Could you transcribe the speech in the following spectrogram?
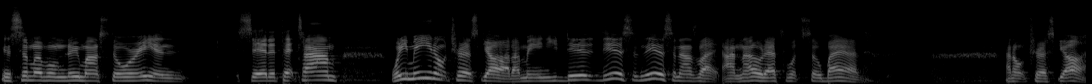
And some of them knew my story and said at that time, What do you mean you don't trust God? I mean, you did this and this. And I was like, I know that's what's so bad. I don't trust God.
